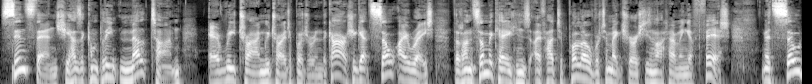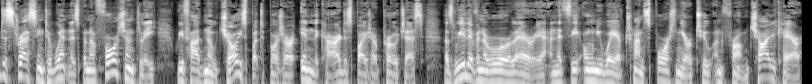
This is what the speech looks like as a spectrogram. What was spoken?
Since then, she has a complete meltdown every time we try to put her in the car. She gets so irate that on some occasions I've had to pull over to make sure she's not having a fit. It's so distressing to witness, but unfortunately, we've had no choice but to put her in the car despite our protests, as we live in a rural area and it's the only way of transporting her to and from childcare.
